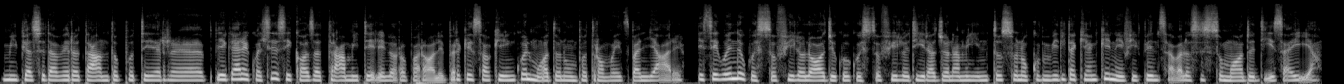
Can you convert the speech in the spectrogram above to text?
mi piace davvero tanto poter eh, spiegare qualsiasi cosa tramite le loro parole, perché so che in quel modo non potrò mai sbagliare. E seguendo questo filo logico questo filo di ragionamento, sono convinta che anche Nefi pensava allo stesso modo di Isaia.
